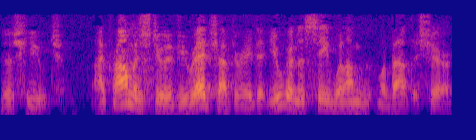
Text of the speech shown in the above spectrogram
just huge. I promised you if you read chapter 8 that you were going to see what I'm about to share.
